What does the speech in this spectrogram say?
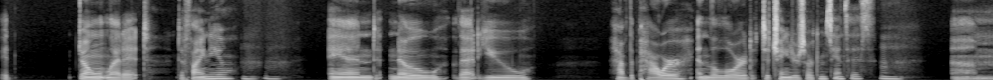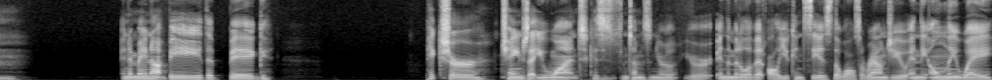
It don't let it define you, and know that you have the power in the Lord to change your circumstances. Um, and it may not be the big picture change that you want because sometimes when you're you're in the middle of it all you can see is the walls around you. And the only way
